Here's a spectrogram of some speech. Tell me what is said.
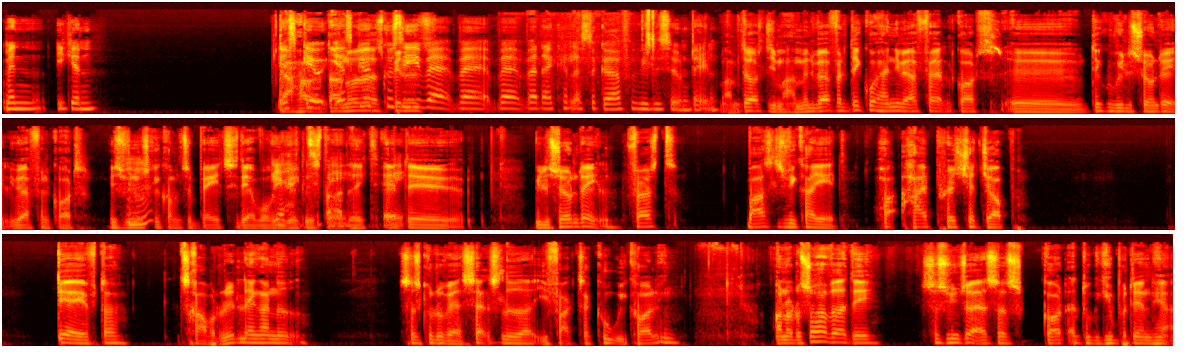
Men igen, jeg skal jo jeg skal ikke kunne sige, hvad, hvad, hvad, hvad der kan lade sig gøre for Ville Søvndal. Nej, men det er også lige meget. Men i hvert fald, det kunne han i hvert fald godt. Øh, det kunne Ville Søvndal i hvert fald godt, hvis vi mm. nu Mhm. skal komme tilbage til der, hvor vi Ja, virkelig tilbage, startede. Ikke? tilbage. At øh, Ville Søvndal først barselsvikariat, hi- high pressure job. Derefter trapper du lidt længere ned. Så skal du være salgsleder i Fakta Q i Kolding. Og når du så har været det, så synes jeg altså godt, at du kan kigge på den her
